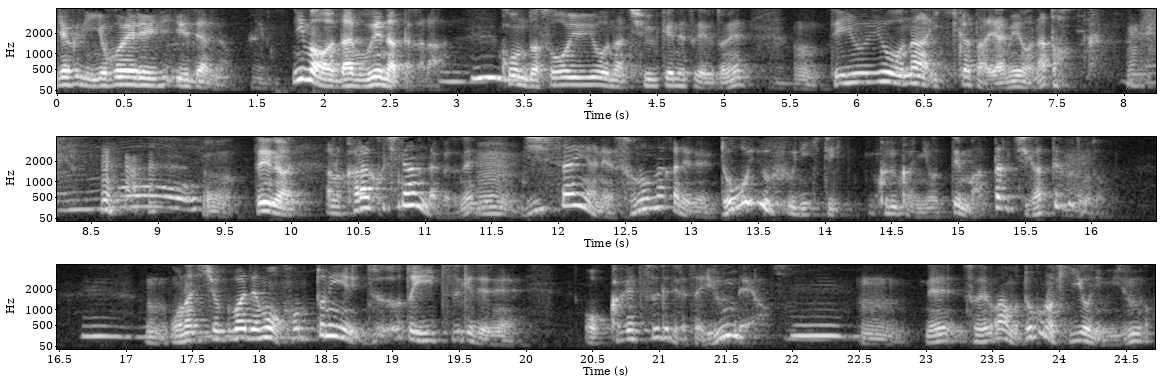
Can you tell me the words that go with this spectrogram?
逆に横入れ入れてやるの。今はだいぶ上になったから、今度はそういうような中堅のやつがいるとね、うん、っていうような生き方はやめようなと、うん、っていうのはあの辛口なんだけどね、うん。実際にはねその中でねどういうふうに生きてくるかによって全く違ってくるってこと、うん。うん、同じ職場でも本当にずっと言い続けてね追っかけ続けてるやつはいるんだよ、うん。うそれはもうどこの企業にもいるの、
